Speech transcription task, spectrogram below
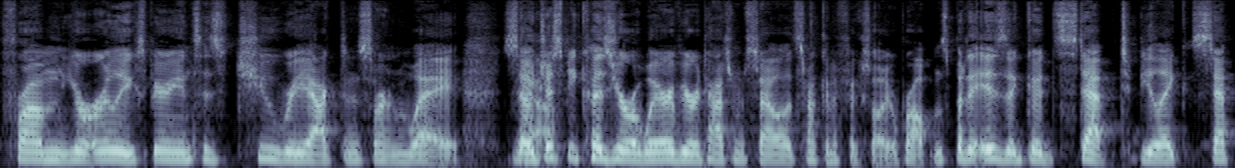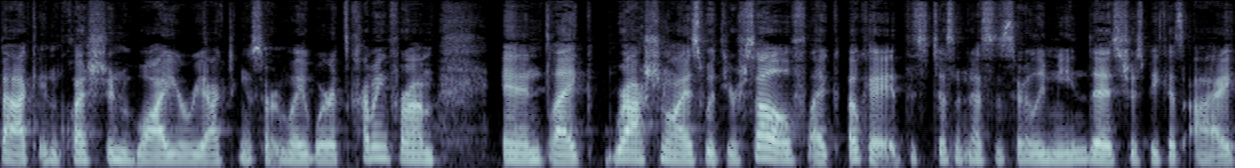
from your early experiences to react in a certain way so Yeah. just because you're aware of your attachment style it's not going to fix all your problems but it is a good step to be like step back and question why you're reacting a certain way where it's coming from and like rationalize with yourself like okay this doesn't necessarily mean this just because i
